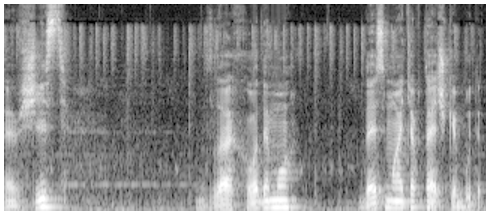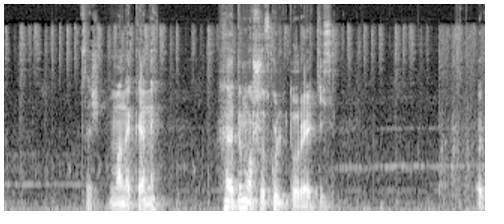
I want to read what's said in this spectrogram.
F6. Заходимо. Десь мають аптечки бути. Це ж манекени. Я думав, що скульптури якісь. Ой.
